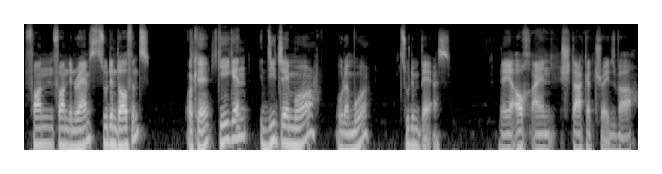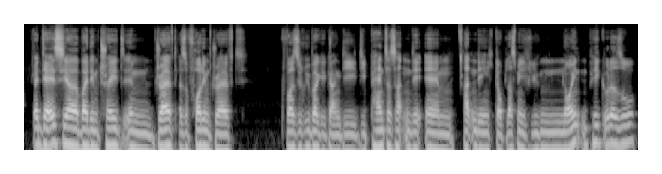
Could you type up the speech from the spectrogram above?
von, von den Rams zu den Dolphins Okay. gegen DJ Moore oder Moore zu den Bears. Der ja auch ein starker Trade war. Der ist ja bei dem Trade im Draft, also vor dem Draft, quasi rübergegangen. Die, die Panthers hatten, de, ähm, hatten den, ich glaube, lass mich nicht lügen, neunten Pick oder so.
